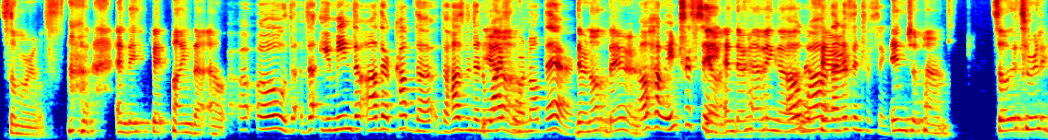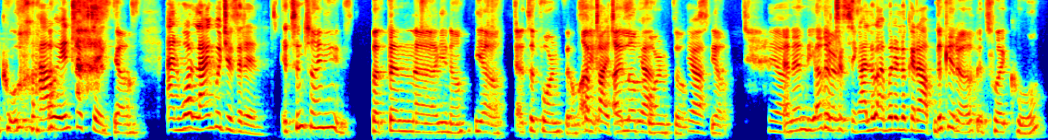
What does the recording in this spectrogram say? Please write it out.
somewhere else. And they find that out. Uh, oh the, the, you mean the other couple the, the husband and yeah. wife who are not there? They're not there. Oh how interesting. Yeah, and they're having a, oh wow that is interesting. in japan. So it's really cool. How interesting. Yeah. And what language is it in? It's in chinese but then uh, you know yeah it's a foreign film Subtitles. I, I love yeah. foreign films yeah yeah yeah. And then the other interesting. I look, I'm going to look it up. Look it up. It's quite cool.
